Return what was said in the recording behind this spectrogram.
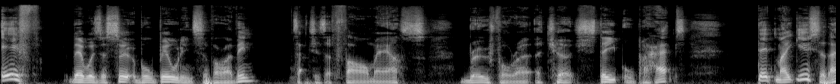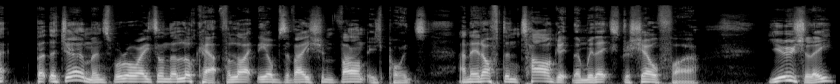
If there was a suitable building surviving, such as a farmhouse, roof or a, a church steeple perhaps, they'd make use of that. But the Germans were always on the lookout for likely observation vantage points and they'd often target them with extra shell fire. Usually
